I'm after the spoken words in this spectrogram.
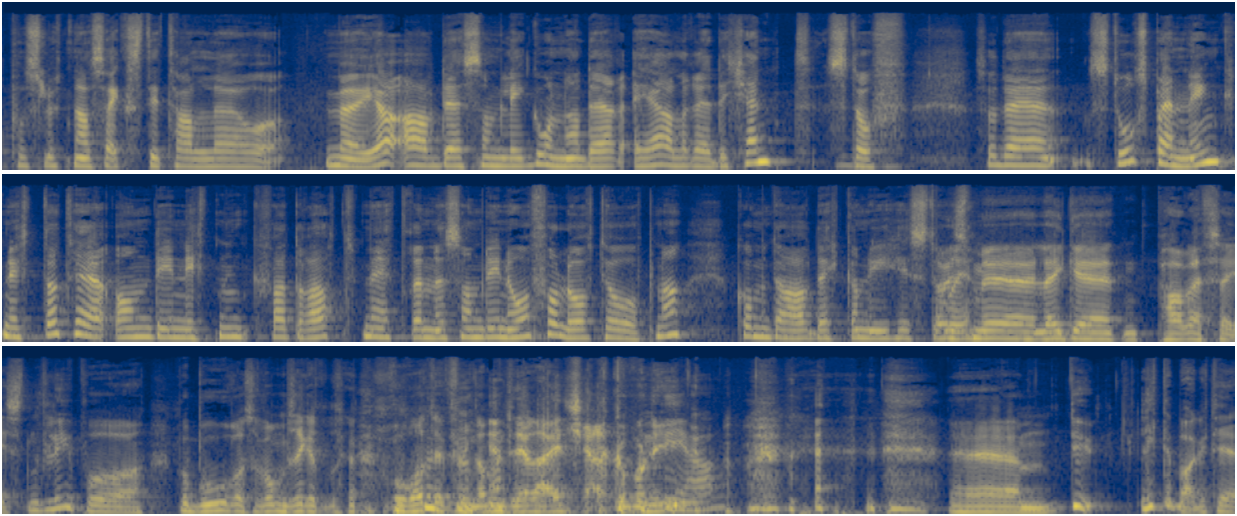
på slutten av 60-tallet, og mye av det som ligger under der, er allerede kjent stoff. Så det er stor spenning knytta til om de 19 kvadratmetrene som de nå får lov til å åpne, kommer til å avdekke ny historie. hvis vi legger et par F-16-fly på, på bordet, så får vi sikkert råd til å fundamentere en kirke på ny. Ja. Ehm, du, litt tilbake til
